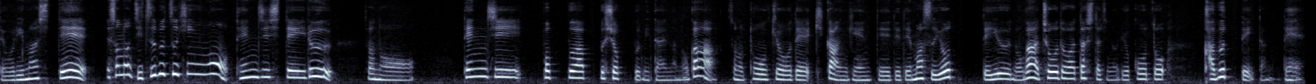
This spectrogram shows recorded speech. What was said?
ておりましてでその実物品を展示しているその展示ポップアップショップみたいなのがその東京で期間限定で出ますよっていうのがちょうど私たちの旅行とかぶっていたので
